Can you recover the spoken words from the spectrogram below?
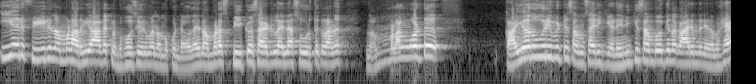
ഈ ഒരു ഫീൽ നമ്മൾ അറിയാതെ ക്ലബ് ഹൗസ് വരുമ്പോൾ നമുക്കുണ്ടാവും. അതായത് നമ്മുടെ സ്പീക്കേഴ്സ് ആയിട്ടുള്ള എല്ലാ സുഹൃത്തുക്കളാണ്. നമ്മളങ്ങോട്ട് കയറൂരി വിട്ട് സംസാരിക്കുകയാണ്. എനിക്ക് സംഭവിക്കുന്ന കാര്യം തന്നെയാണ്. പക്ഷേ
